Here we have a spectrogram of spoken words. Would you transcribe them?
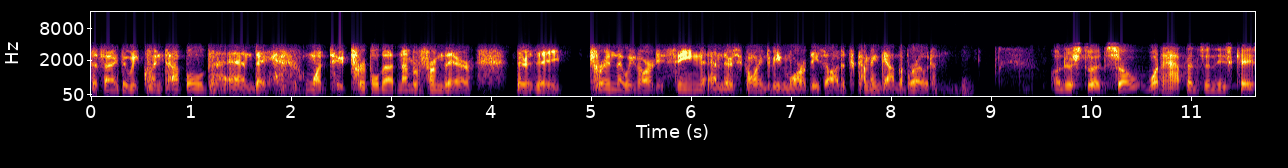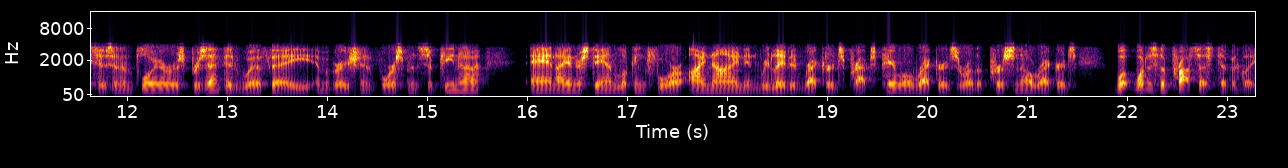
the fact that we quintupled and they want to triple that number from there, there's a trend that we've already seen, and there's going to be more of these audits coming down the road. Understood. So, what happens in these cases? An employer is presented with a immigration enforcement subpoena, and I understand looking for I-9 and related records, perhaps payroll records or other personnel records. What what is the process typically?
